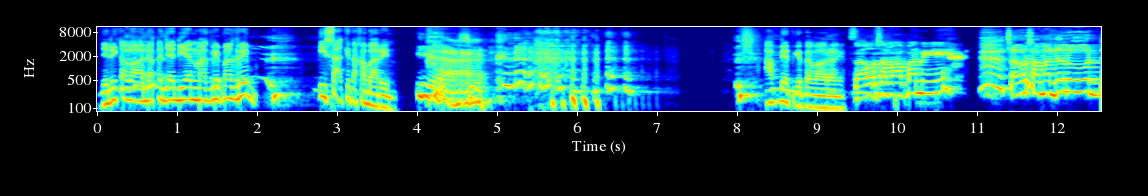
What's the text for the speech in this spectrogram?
Jadi kalau ada kejadian maghrib-maghrib, Isa kita kabarin. Iya. Update kita sama orangnya. Sahur sama apa nih? Sahur sama the road.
